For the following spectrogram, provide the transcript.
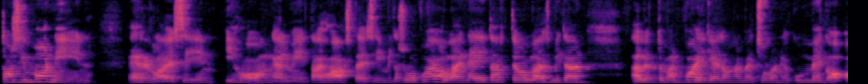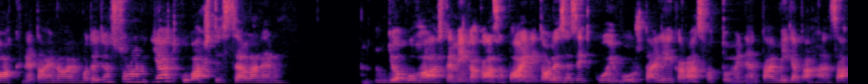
tosi moniin erilaisiin iho-ongelmiin tai haasteisiin, mitä sulla voi olla. Ja ne ei tarvitse olla edes mitään älyttömän vaikeita ongelmia, että sulla on joku mega-akne tai noin, mutta jos sulla on jatkuvasti sellainen joku haaste, minkä kanssa painit, oli se sitten kuivuus tai liikarasvottuminen tai mikä tahansa,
